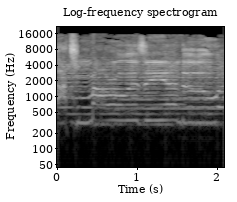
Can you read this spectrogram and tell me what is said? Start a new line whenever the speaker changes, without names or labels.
Like tomorrow is the end of the world.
